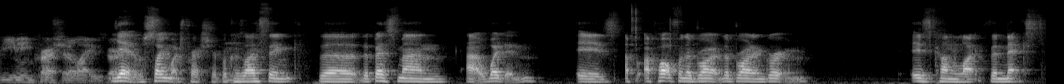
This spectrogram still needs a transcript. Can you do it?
you mean pressure? Like it was very. yeah, there was so much pressure because I think the the best man at a wedding is apart from the bride the bride and groom is kind of like the next.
